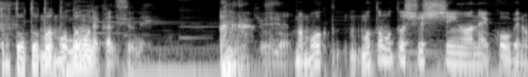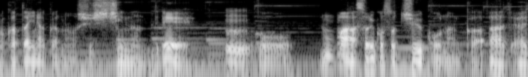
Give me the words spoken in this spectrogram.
ドドドドまあど真ん中ですよね。まあも、もともと出身はね、神戸の片田舎の出身なんで、うん。こう、まあそれこそ中高なんか、あ、あ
